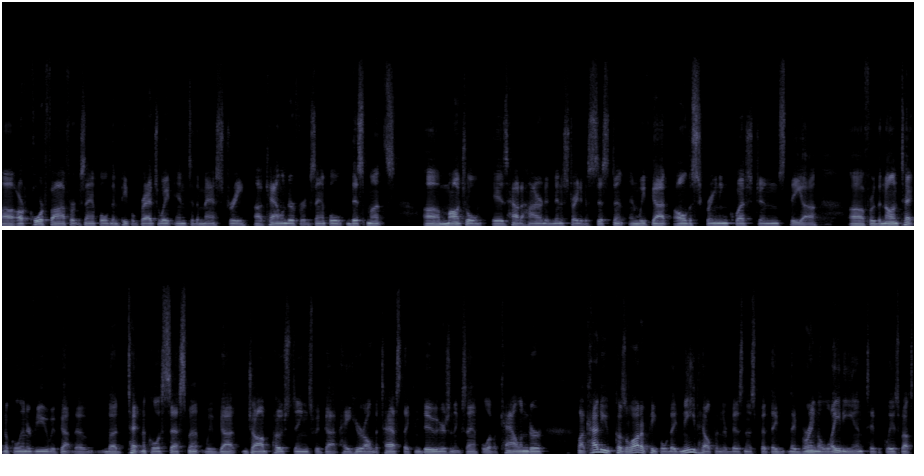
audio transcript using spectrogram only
Uh, our core five, for example, then people graduate into the mastery uh, calendar. For example, this month's uh, module is how to hire an administrative assistant, and we've got all the screening questions. The uh, for the non-technical interview, we've got the the technical assessment. We've got job postings. We've got hey, here are all the tasks they can do. Here's an example of a calendar like how do you because a lot of people they need help in their business but they they bring a lady in typically it's about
